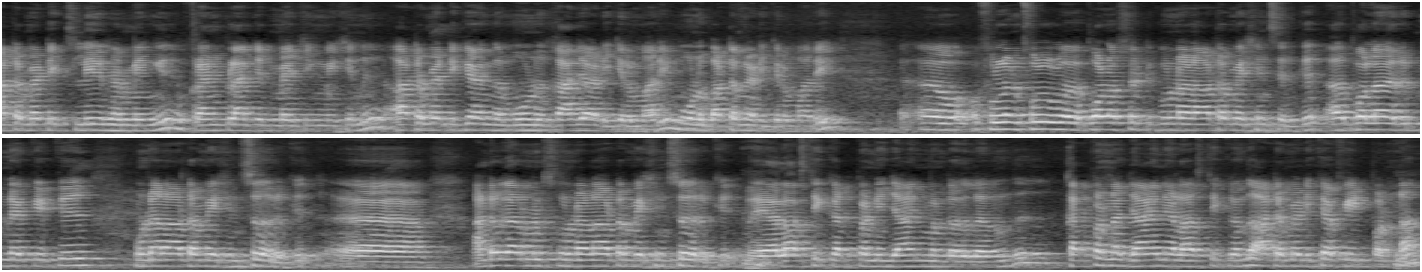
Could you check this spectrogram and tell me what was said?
automatic sleeve hemming front placket making machine ஆட்டோமேட்டிக்காக இந்த மூணு காஜா அடிக்கிற மாதிரி மூணு பட்டன் அடிக்கிற மாதிரி ஃபுல் அண்ட் ஃபுல் போலோ ஷர்ட்டுக்கு உண்டான ஆட்டோமேஷன்ஸ் இருக்குது அது போல் ரிப் நெக்குக்கு உண்டான ஆட்டோமேஷன்ஸும் இருக்குது அண்டர் கார்மெண்ட்ஸ்க்கு உண்டான ஆட்டோமேஷன்ஸும் இருக்குது எலாஸ்டிக் கட் பண்ணி ஜாயின் பண்ணுறதுலேருந்து கட் பண்ண ஜாயின் எலாஸ்டிக் வந்து ஆட்டோமேட்டிக்காக ஃபீட் பண்ணால்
